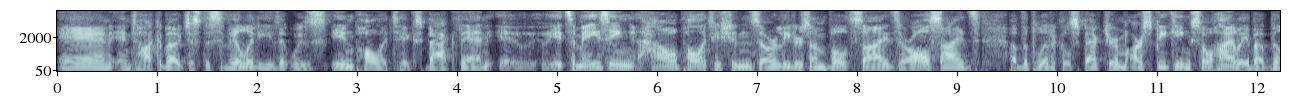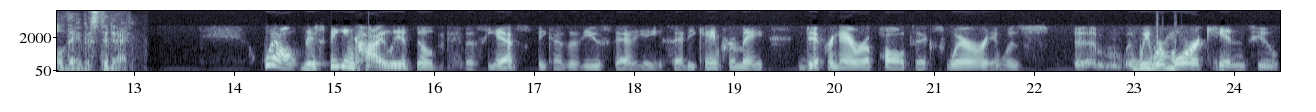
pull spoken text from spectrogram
and, and talk about just the civility that was in politics back then. It, it's amazing how politicians or leaders on both sides or all sides of the political spectrum are speaking so highly about Bill Davis today. Well, they're speaking highly of Bill Davis, yes, because as you said, he said he came from a different era of politics where it was um, we were more akin to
